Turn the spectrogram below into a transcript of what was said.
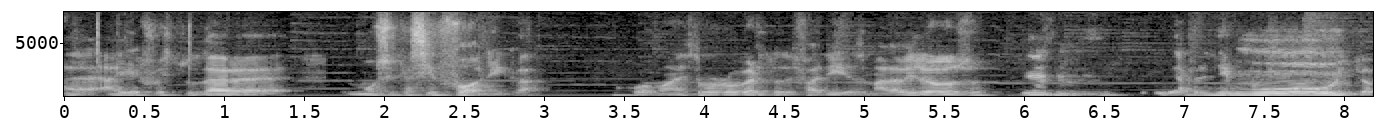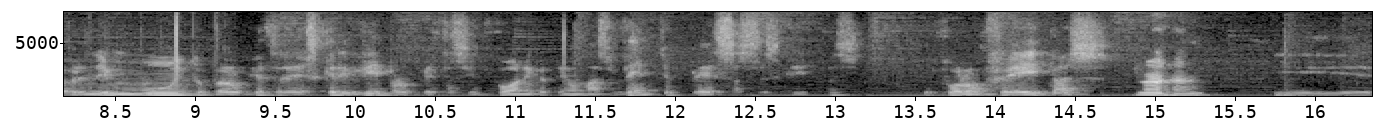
eh, aí fui estudar eh, música sinfônica com o maestro Roberto de Farias, maravilhoso. Uhum. E aprendi muito, aprendi muito para orquestra, escrevi para orquestra sinfônica, tenho umas 20 peças escritas que foram feitas. Uhum. E,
